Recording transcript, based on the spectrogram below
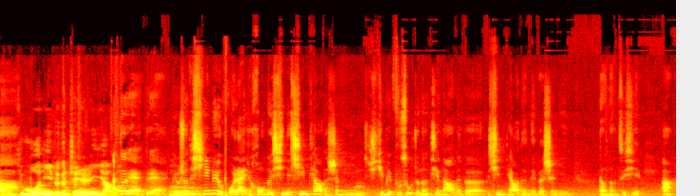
啊，就模拟的跟真人一样啊！对对，比如说他心率回来以后，那心的心跳的声音，心肺复苏就能听到那个心跳的那个声音，等等这些啊。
